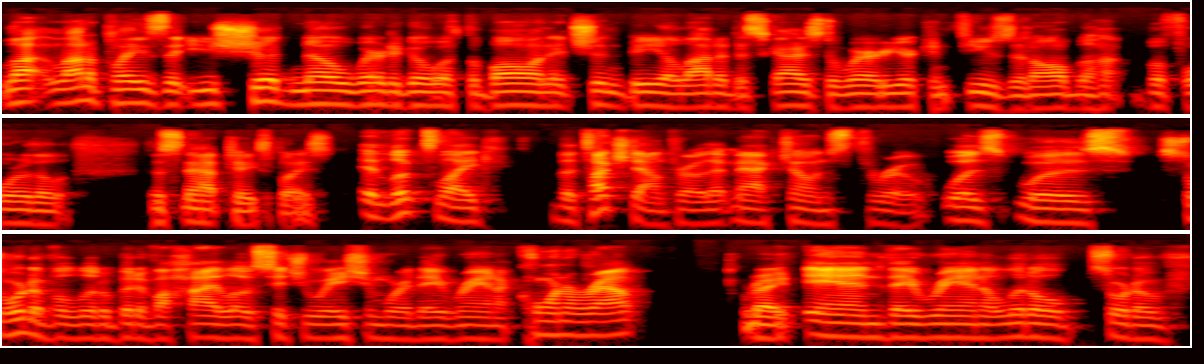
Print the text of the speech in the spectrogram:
lot, a lot of plays that you should know where to go with the ball, and it shouldn't be a lot of disguise to where you're confused at all before the the snap takes place. It looked like the touchdown throw that Mac Jones threw was was sort of a little bit of a high low situation where they ran a corner route Right. and they ran a little sort of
